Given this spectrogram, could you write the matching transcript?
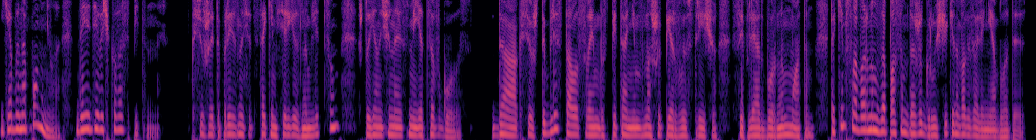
Я бы напомнила, да я девочка воспитанная. Ксюша это произносит с таким серьезным лицом, что я начинаю смеяться в голос. «Да, Ксюш, ты блистала своим воспитанием в нашу первую встречу, сыпля отборным матом. Таким словарным запасом даже грузчики на вокзале не обладают.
